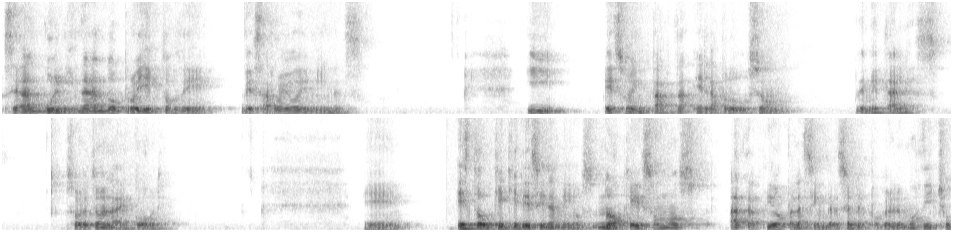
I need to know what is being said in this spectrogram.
se van culminando proyectos de desarrollo de minas y eso impacta en la producción de metales, sobre todo en la de cobre. Eh, ¿Esto qué quiere decir, amigos? No que somos atractivos para las inversiones, porque lo hemos dicho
